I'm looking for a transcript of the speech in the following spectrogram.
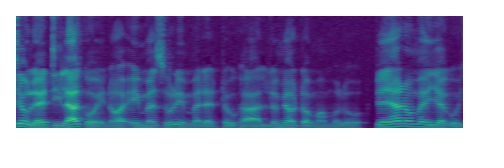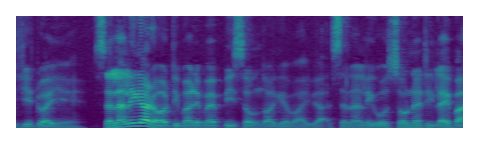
ကျုပ်လည်းဒီလားကိုရင်တော့အိမ်မက်ဆိုးတွေမက်တဲ့ဒုက္ခလွတ်မြောက်တော့မှာမလို့ပြန်ရတော့မယ့်ရက်ကိုရေတွက်ရင်ဇလန်လေးကတော့ဒီမှာနေမဲ့ပြီးဆုံးသွားခဲ့ပါပြီဗျဇလန်လေးကိုစုံတဲ့ထိလိုက်ပါ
